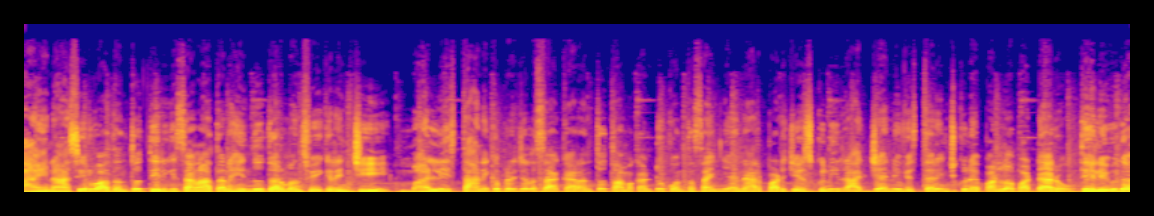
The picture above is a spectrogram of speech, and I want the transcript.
ఆయన ఆశీర్వాదంతో తిరిగి సనాతన హిందూ ధర్మం స్వీకరించి మళ్ళీ స్థానిక ప్రజల సహకారంతో తమకంటూ కొంత సైన్యాన్ని ఏర్పాటు చేసుకుని రాజ్యాన్ని విస్తరించుకునే పనిలో పడ్డారు. తెలివిగా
